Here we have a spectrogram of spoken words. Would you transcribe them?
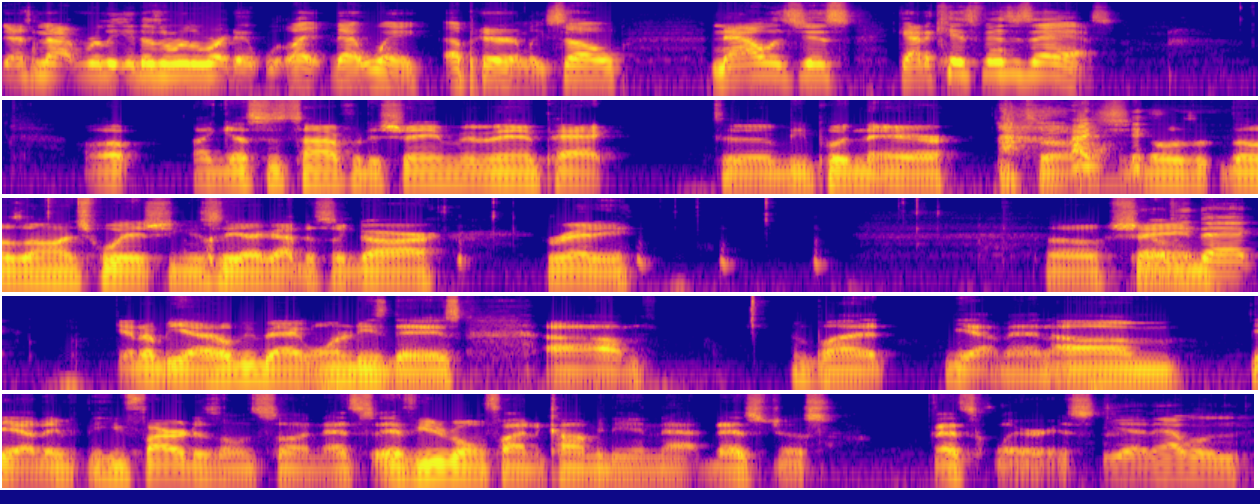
that's not really it doesn't really work that like that way apparently. So now it's just got to kiss Vince's ass. Well, I guess it's time for the Shane McMahon pack to be put in the air. So just- those those on Twitch, you can see I got the cigar ready. So He'll be Shane, back. get up. Yeah, he'll be back one of these days. Um, but yeah, man. Um, yeah, they he fired his own son. That's if you don't find a comedy in that, that's just that's hilarious. Yeah, that one.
